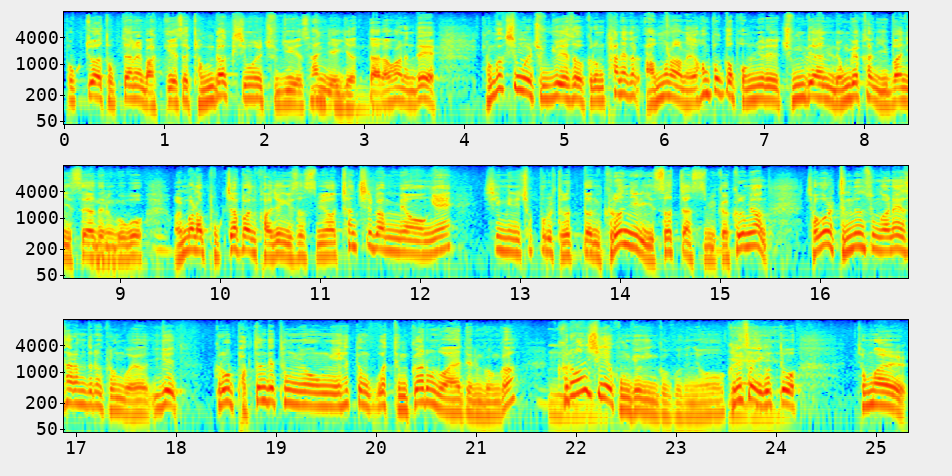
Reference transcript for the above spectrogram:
독주와 독단을 막기 위해서 경각심을 주기 위해서 한 얘기였다라고 하는데 경각심을 주기 위해서 그럼 탄핵을 아무나 하나요? 헌법과 법률에 중대한 명백한 위반이 있어야 되는 거고 얼마나 복잡한 과정이 있었으며 1,700명의 시민이 촛불을 들었던 그런 일이 있었지 않습니까? 그러면 저걸 듣는 순간에 사람들은 그런 거예요. 이게 그럼 박 전 대통령이 했던 거가 등가로 놔야 되는 건가? 그런 식의 공격인 거거든요. 그래서 예. 이것도 정말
